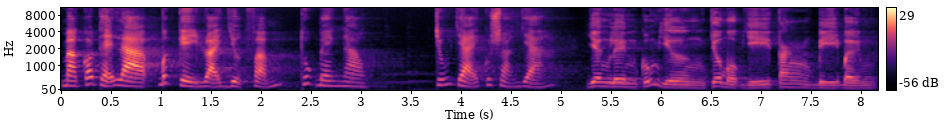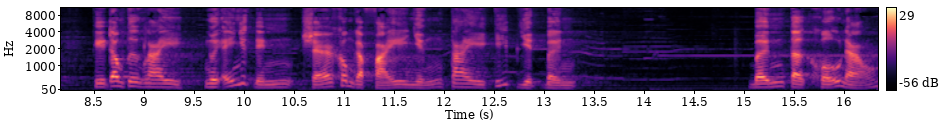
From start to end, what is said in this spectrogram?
mà có thể là bất kỳ loại dược phẩm, thuốc men nào. Chú giải của soạn giả. Dâng lên cúng dường cho một vị tăng bị bệnh Thì trong tương lai người ấy nhất định sẽ không gặp phải những tai kiếp dịch bệnh. Bệnh tật khổ não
